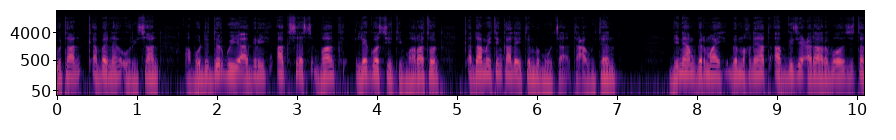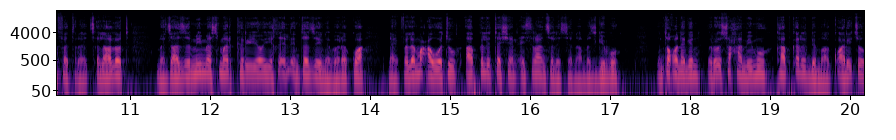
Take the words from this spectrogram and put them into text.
ጉታን ቀበነ ኡሪሳን ኣብ ውድድር ጉያ ኣግሪ ኣክሰስ ባንክ ሌጎስ ሲቲ ማራቶን ቀዳመይትን ካለይትን ብምውፃእ ተዓዊተን ቢንያም ግርማይ ብምኽንያት ኣብ ግዜ ዕራርቦ ዝተፈጥረ ፅላሎት መዛዘሚ መስመር ክርእዮ ይኽእል እንተዘይነበረ እኳ ናይ ፈለማ ዓወቱ ኣብ 223 ኣመዝጊቡ እንተኾነ ግን ርእሱ ሓሚሙ ካብ ቀርድማ ኣቋሪፁ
